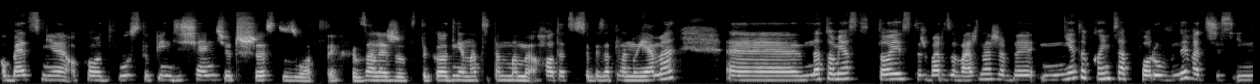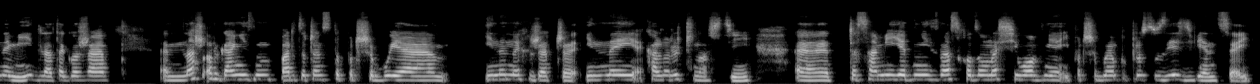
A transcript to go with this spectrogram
obecnie około 250-300 zł. Zależy od tygodnia, na co tam mamy ochotę, co sobie zaplanujemy. E, natomiast to jest też bardzo ważne, żeby nie do końca porównywać się z innymi, dlatego że nasz organizm bardzo często potrzebuje innych rzeczy, innej kaloryczności. E, czasami jedni z nas chodzą na siłownię i potrzebują po prostu zjeść więcej,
